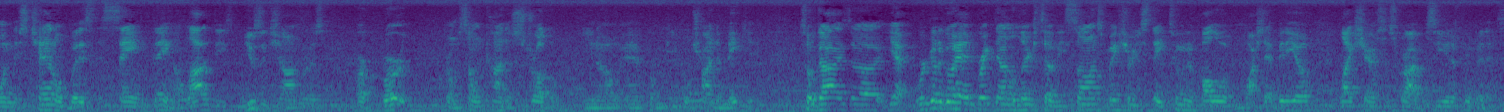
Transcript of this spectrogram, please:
on this channel, but it's the same thing. A lot of these music genres are birthed from some kind of struggle, you know, and from people trying to make it. So, guys, uh, yeah, we're gonna go ahead and break down the lyrics to these songs. Make sure you stay tuned and follow up and watch that video. Like, share, and subscribe. We'll see you in a few minutes.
